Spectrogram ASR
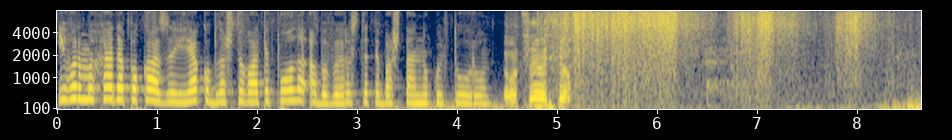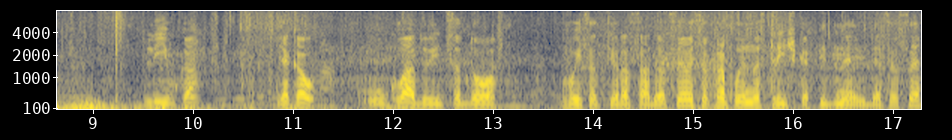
Ігор Мехеда показує, як облаштувати поле, аби виростити баштанну культуру. Оце ось плівка, яка укладується до висадки розсади. Оце ось краплинна стрічка під нею йде. Це все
